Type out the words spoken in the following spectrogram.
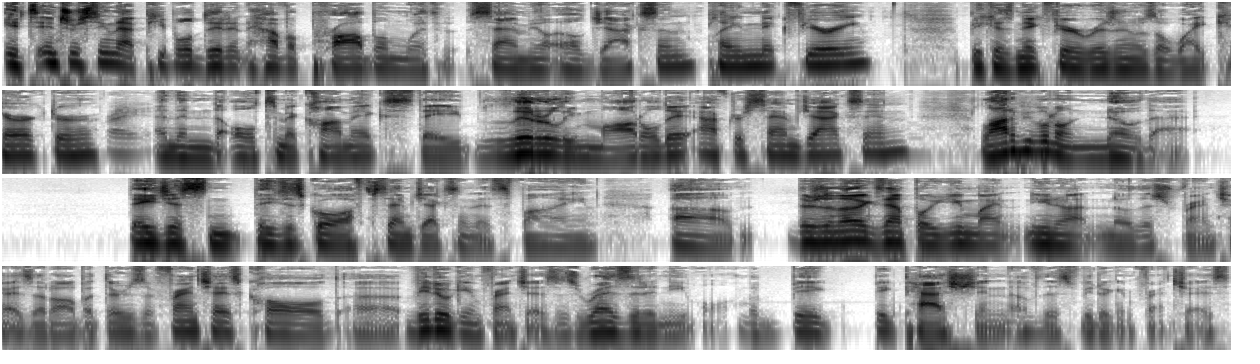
it's interesting that people didn't have a problem with Samuel L. Jackson playing Nick Fury because Nick Fury originally was a white character. Right. And then the Ultimate Comics, they literally modeled it after Sam Jackson. A lot of people don't know that. They just they just go off Sam Jackson. It's fine. Um, there's another example. You might you not know this franchise at all, but there's a franchise called uh, video game franchise. It's Resident Evil. I'm a big big passion of this video game franchise,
